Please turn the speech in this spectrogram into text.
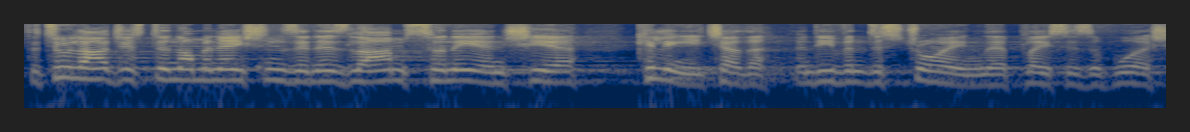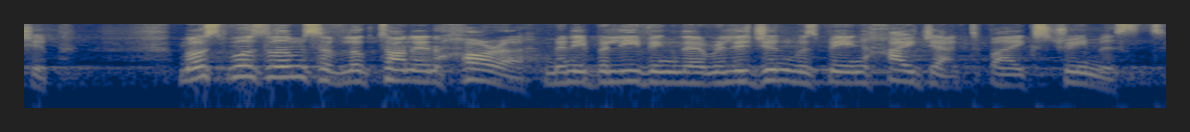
The two largest denominations in Islam, Sunni and Shia, killing each other and even destroying their places of worship. Most Muslims have looked on in horror, many believing their religion was being hijacked by extremists.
